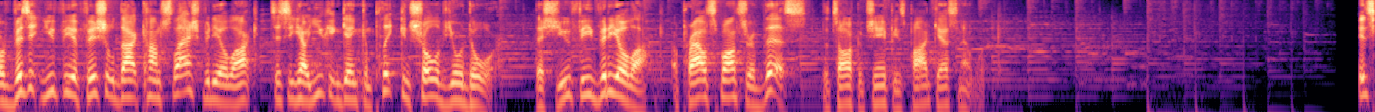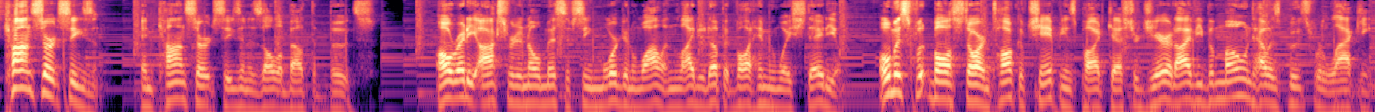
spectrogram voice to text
Or visit eufyofficial.com slash video lock to see how you can gain complete control of your door. That's Eufy Video Lock, a proud sponsor of this, the Talk of Champions Podcast Network. It's concert season, and concert season is all about the boots. Already, Oxford and Ole Miss have seen Morgan Wallen lighted up at Vaught Hemingway Stadium. Ole Miss football star and Talk of Champions podcaster Jared Ivey bemoaned how his boots were lacking.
